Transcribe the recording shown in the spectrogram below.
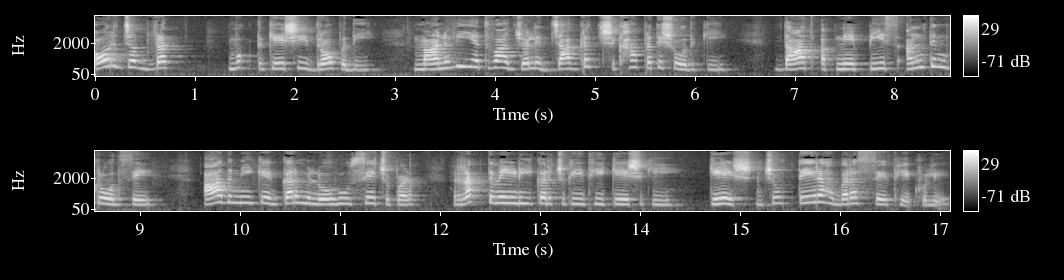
और जब व्रत मुक्त केशी द्रौपदी मानवी अथवा ज्वलित जागृत शिखा प्रतिशोध की, दांत अपने पीस अंतिम क्रोध से, आदमी के गर्म लोहू से चुपड़ रक्त वेणी कर चुकी थी केश की, केश जो तेरह बरस से थे खुले।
